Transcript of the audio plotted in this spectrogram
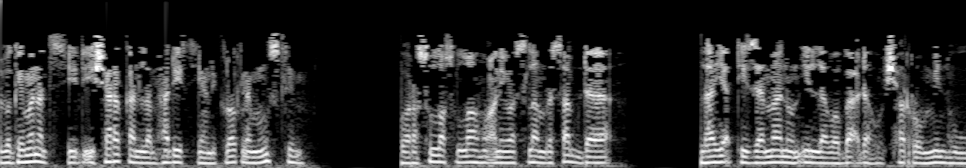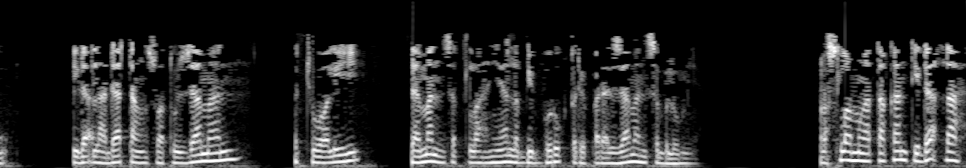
Sebagaimana diisyaratkan dalam hadis yang dikeluarkan oleh Muslim, bahwa Rasulullah Shallallahu Alaihi Wasallam bersabda, "La ya'ti zamanun illa wa ba'dahu syarrum minhu." Tidaklah datang suatu zaman kecuali zaman setelahnya lebih buruk daripada zaman sebelumnya. Rasulullah mengatakan tidaklah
